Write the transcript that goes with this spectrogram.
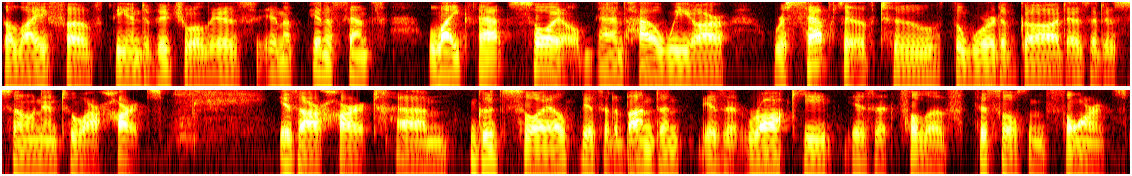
the life of the individual, is in a, in a sense like that soil and how we are receptive to the Word of God as it is sown into our hearts. Is our heart um, good soil? Is it abundant? Is it rocky? Is it full of thistles and thorns?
